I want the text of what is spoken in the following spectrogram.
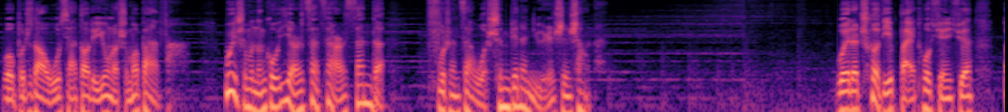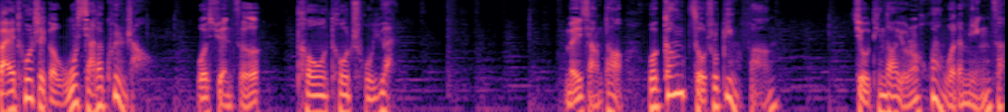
我不知道吴霞到底用了什么办法，为什么能够一而再、再而三的附身在我身边的女人身上呢？为了彻底摆脱轩轩，摆脱这个无暇的困扰，我选择偷偷出院。没想到我刚走出病房，就听到有人唤我的名字。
